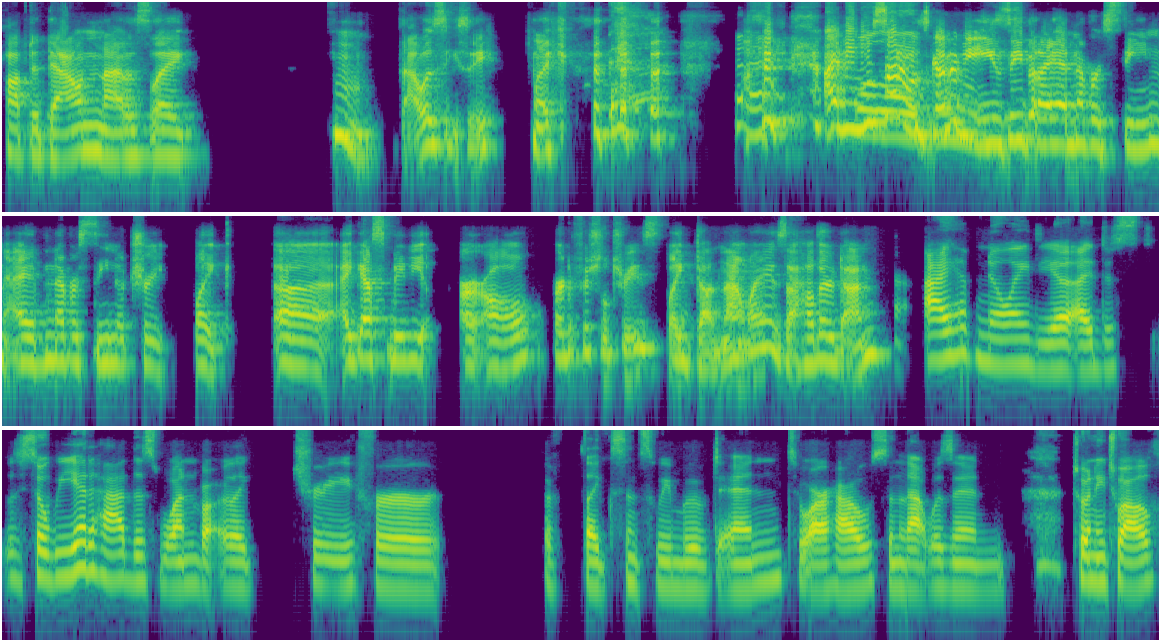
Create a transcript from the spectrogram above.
popped it down. And I was like, hmm, that was easy. Like, I mean, well, you said it was going to be easy, but I had never seen, I have never seen a tree like uh i guess maybe are all artificial trees like done that way is that how they're done i have no idea i just so we had had this one like tree for like since we moved in to our house, and that was in 2012.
